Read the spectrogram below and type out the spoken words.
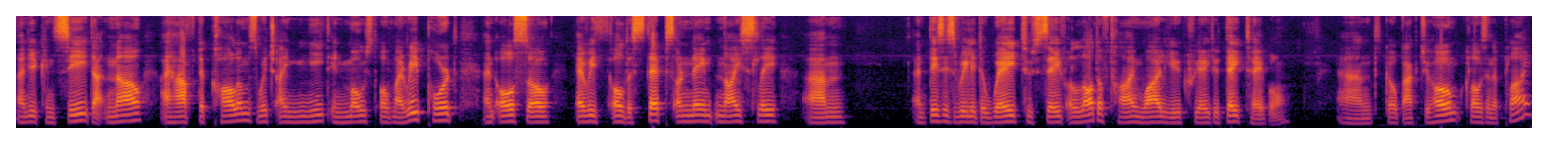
And you can see that now I have the columns which I need in most of my report. And also every all the steps are named nicely. Um, and this is really the way to save a lot of time while you create a date table. And go back to home close and apply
